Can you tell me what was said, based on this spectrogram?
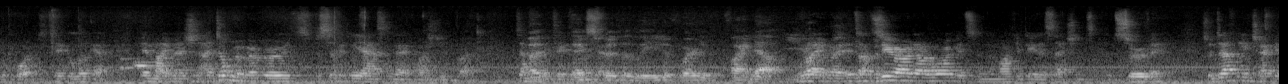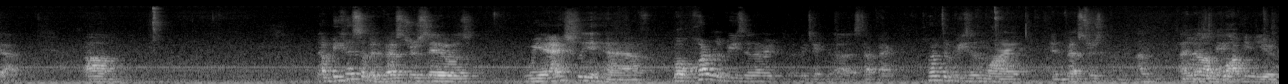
and to take a look at. It might mention, I don't remember specifically asking that question, but But definitely take a thanks look for at it. the lead of where to find out. Right, right, it's on CAR.org, it's in the market data sections and survey, so definitely check it out. Um, Now, because of investor sales, we actually have, well, part of the reason, let me, let me take a step back. Part of the reason why investors, I'm- I know I'm blocking you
